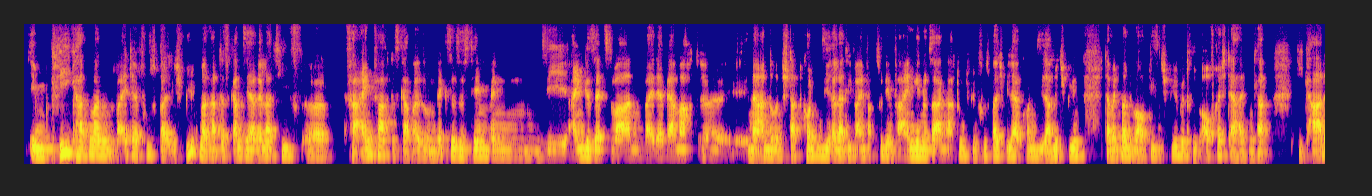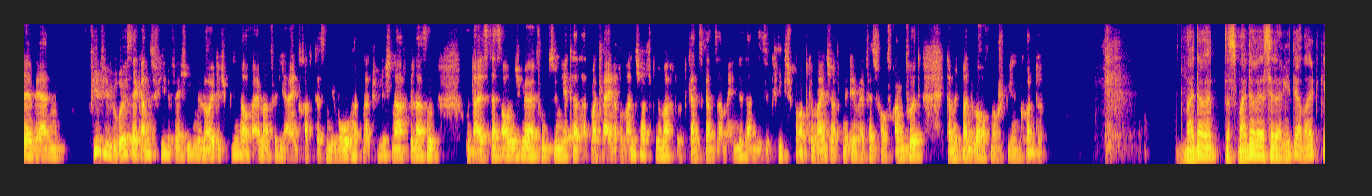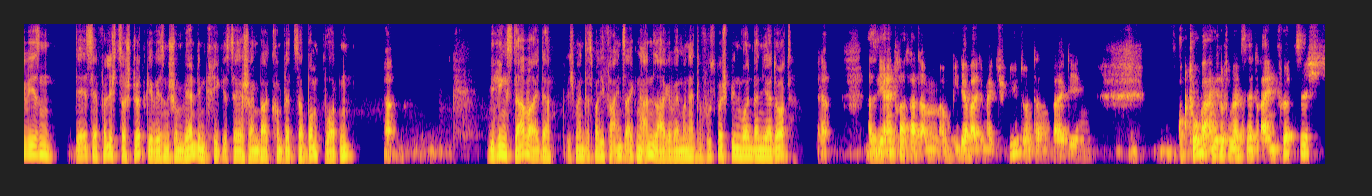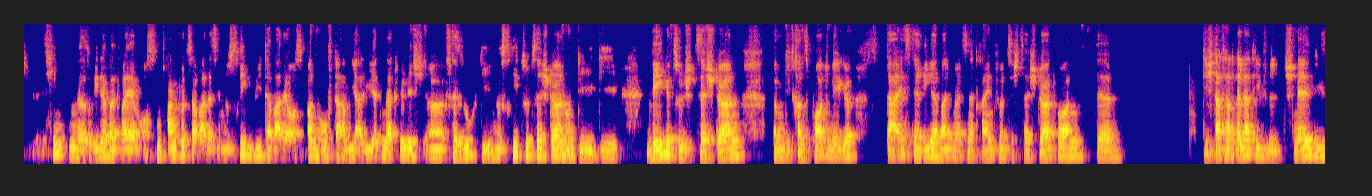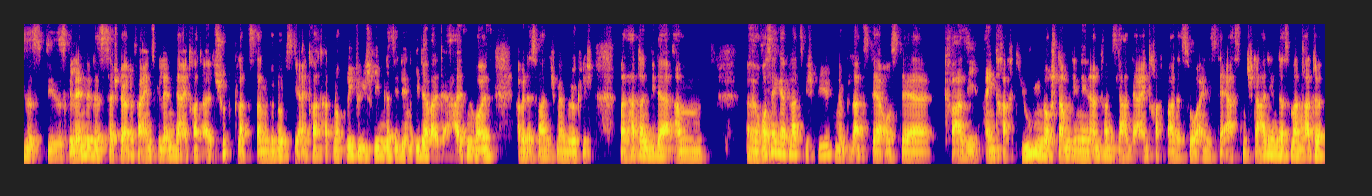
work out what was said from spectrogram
Im Krieg hat man weiter Fußball gespielt. Man hat das Ganze ja relativ äh, vereinfacht. Es gab also ein Wechselsystem, wenn sie eingesetzt waren bei der Wehrmacht äh, in einer anderen Stadt, konnten sie relativ einfach zu dem Verein gehen und sagen, Achtung, ich bin Fußballspieler, dann konnten sie da mitspielen, damit man überhaupt diesen Spielbetrieb aufrechterhalten kann. Die Kader werden viel, viel größer. Ganz viele verschiedene Leute spielen auf einmal für die Eintracht. Das Niveau hat natürlich nachgelassen. Und als das auch nicht mehr funktioniert hat, hat man kleinere Mannschaften gemacht und ganz, ganz am Ende dann diese Kriegssportgemeinschaft mit dem FSV Frankfurt, damit man überhaupt noch spielen konnte. Weitere, das Weitere ist ja der Riederwald gewesen. Der ist ja völlig zerstört gewesen. Schon während dem Krieg ist er ja scheinbar komplett zerbombt worden. Ja. Wie ging es da weiter? Ich meine, das war die vereinseigene Anlage. Wenn man hätte Fußball spielen wollen, dann ja dort. Ja, also die Eintracht hat am, am Riederwald immer gespielt und dann bei den Oktoberangriffen 1943 hinten, also Riederwald war ja im Osten Frankfurts, da war das Industriegebiet, da war der Ostbahnhof, da haben die Alliierten natürlich äh, versucht, die Industrie zu zerstören und die, die Wege zu zerstören, ähm, die Transportwege. Da ist der Riederwald 1943 zerstört worden. Der, die Stadt hat relativ schnell dieses, dieses Gelände, das zerstörte Vereinsgelände der Eintracht als Schuttplatz dann genutzt. Die Eintracht hat noch Briefe geschrieben, dass sie den Riederwald erhalten wollen, aber das war nicht mehr möglich. Man hat dann wieder am äh, Rossegger Platz gespielt, einem Platz, der aus der quasi Eintracht Jugend noch stammt. In den Anfangsjahren der Eintracht war das so eines der ersten Stadien, das man hatte.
